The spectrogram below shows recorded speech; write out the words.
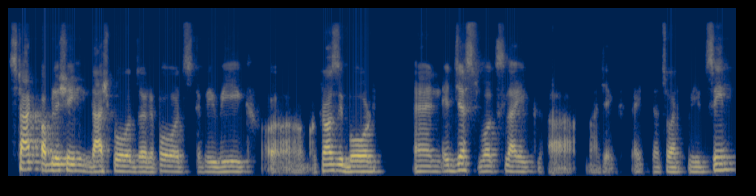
start publishing dashboards or reports every week uh, across the board. And it just works like uh, magic, right? That's what we've seen.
